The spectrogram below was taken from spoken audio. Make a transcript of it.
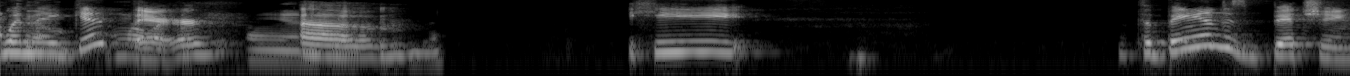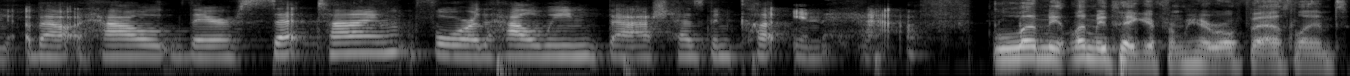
when they get more like a there, but- um, he the band is bitching about how their set time for the Halloween bash has been cut in half. let me let me take it from here real fast lens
